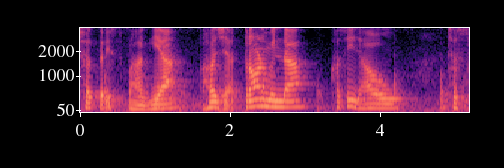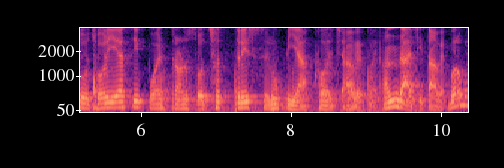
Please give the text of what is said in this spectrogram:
છત્રીસ ભાગ્યા હજાર. ત્રણ મીંડા ખસી જાઓ. છસો ચોર્યાસી પોઈન્ટ ત્રણસો છત્રીસ રૂપિયા ખર્ચ આવે ભાઈ. અંદાજિત આવે. બરાબર?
